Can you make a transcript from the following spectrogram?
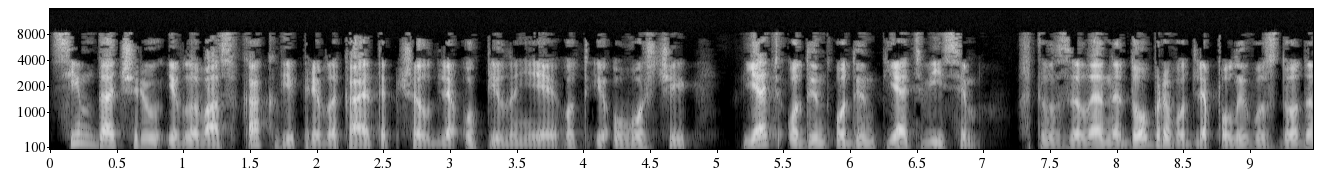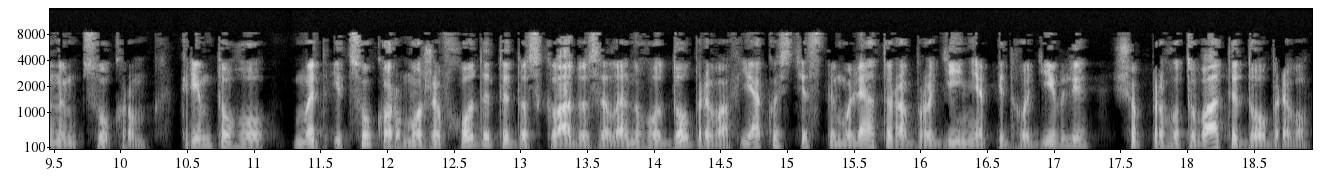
Сім дачрю і влевас в какві привлекаєте пчел для опілення от і овощі 5-1-1-5-8. Втил зелене добриво для поливу з доданим цукром. Крім того, мед і цукор може входити до складу зеленого добрива в якості стимулятора бродіння підгодівлі, щоб приготувати добриво.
